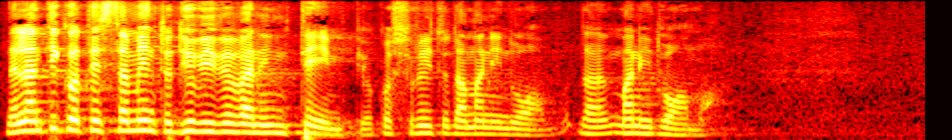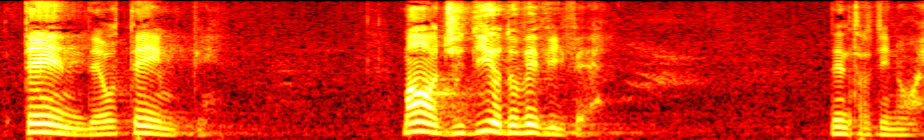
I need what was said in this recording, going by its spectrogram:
Nell'Antico Testamento Dio viveva in un tempio costruito da mani d'uomo, da mani d'uomo. tende o tempi ma oggi Dio dove vive? Dentro di noi.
